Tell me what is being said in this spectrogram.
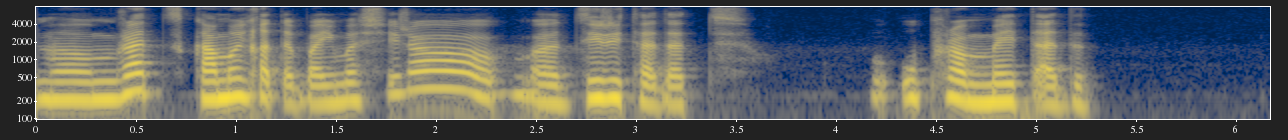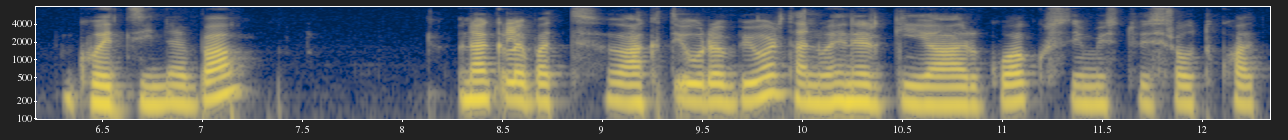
რაც გამოიხატება იმაში, რომ ძირითადად უფრო მეტად გვეძინება. ნაკლებად აქტიურები ვართ, ანუ ენერგია არ გვაქვს იმისთვის, რომ ვთქვათ,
